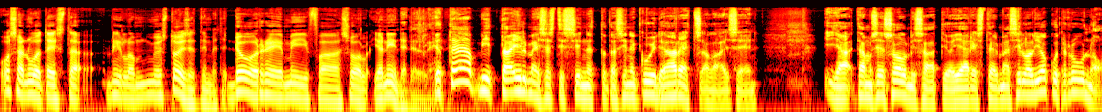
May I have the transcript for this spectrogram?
osa nuoteista, niillä on myös toiset nimet, do, re, mi, fa, sol ja niin edelleen. Ja tämä viittaa ilmeisesti sinne, tota, sinne Guide Aretsalaiseen ja tämmöiseen solmisaatiojärjestelmään. Sillä oli joku runo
